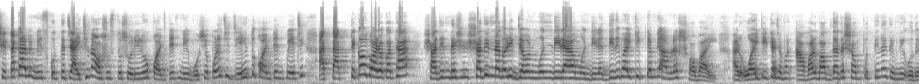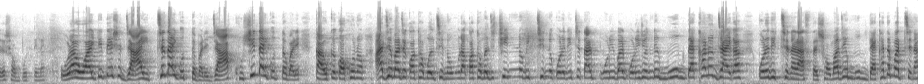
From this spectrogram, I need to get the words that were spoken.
সেটাকে আমি মিস করতে চাইছি না, অসুস্থ শরীরেও কন্টেন্ট নিয়ে বসে পড়েছি, যেহেতু কন্টেন্ট পেয়েছি, আর তার থেকেও বড় কথা, স্বাধীন দেশের স্বাধীন নাগরিক যেমন মন্দিরা মন্দিরা দিদিভাই ঠিক তেমনি আমরা সবাই, আর ওয়াইটিটা যেমন আমার বাপ দাদার সম্পত্তি নয়, তেমনি ওদের সম্পত্তি নয়। ওরা ওয়াইটিতে এসে যা ইচ্ছে তাই করতে পারে, যা খুশি তাই করতে পারে, কাউকে কখনো আজে বাজে কথা বলছে, নোংরা কথা বলছে, ছিন্ন বিচ্ছিন্ন করে দিচ্ছে, তার পরিবার পরিজনদের মুখ দেখানোর জায়গা করে দিচ্ছে না রাস্তায়। সমাজে মুখ দেখাতে পারছে না,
